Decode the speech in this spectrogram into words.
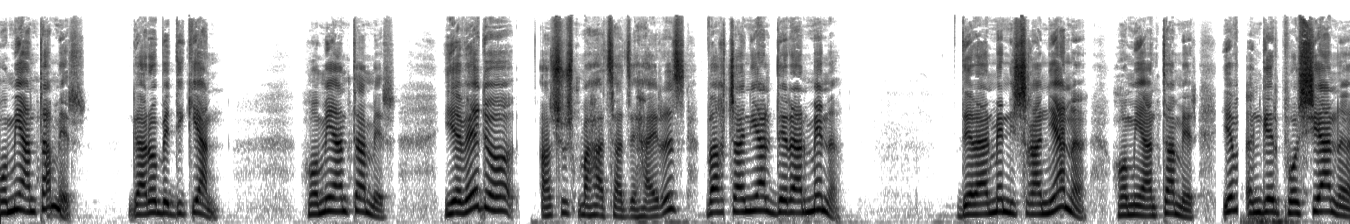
հոմի անդամ էր, Գարոբեդիկյան։ Հոմի անդամ էր։ Եվ հետո անշուշտ մահացած է հայրս Վաղճանյալ Դերարմենը Դեր Արմեն Իշխանյանը հոմի անդամ էր եւ Ընգեր Փոշյանը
